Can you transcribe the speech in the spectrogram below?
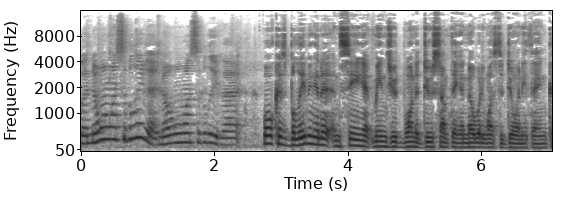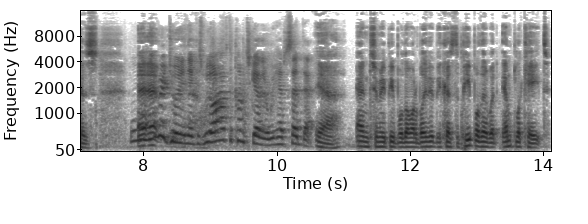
But no one wants to believe that. No one wants to believe that. Well, because believing in it and seeing it means you'd want to do something, and nobody wants to do anything. Because We'll Uh, never do anything because we all have to come together. We have said that. yeah, and too many people don't want to believe it because the people that would implicate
